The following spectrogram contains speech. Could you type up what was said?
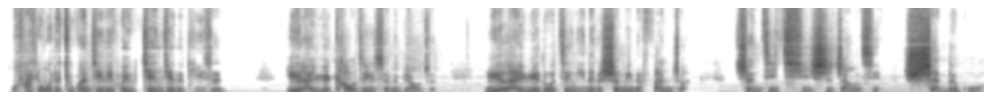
我发现我的主观经历会渐渐的提升，越来越靠近神的标准，越来越多经历那个生命的翻转，神迹奇事彰显神的国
